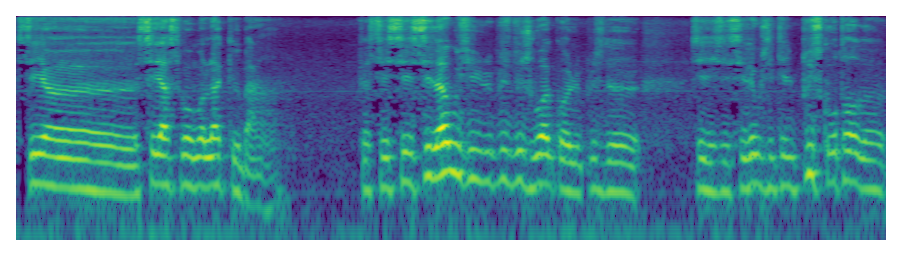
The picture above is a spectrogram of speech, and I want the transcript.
c'est euh, à ce moment-là que ben c'est là où j'ai eu le plus de joie quoi, le plus de c'est là où j'étais le plus content de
